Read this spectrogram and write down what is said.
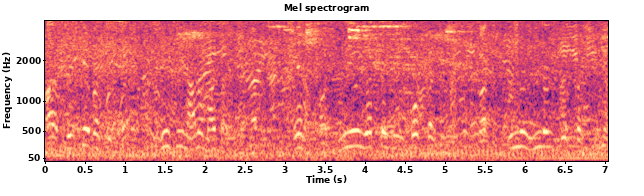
ಆ ಸೃಷ್ಟಿ ಬಸ್ ಇದೆ ಡಿ ಸಿ ನಾನು ಮಾತಾಡ್ತೀನಿ ಏನು ನೀವು ಇವತ್ತು ನೀವು ಕೋರ್ಟ್ ಕಳ್ತೀನಿ ಇನ್ನು ಇನ್ನೊಂದು ಕೋರ್ಟ್ ಕಳ್ತೀನಿ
